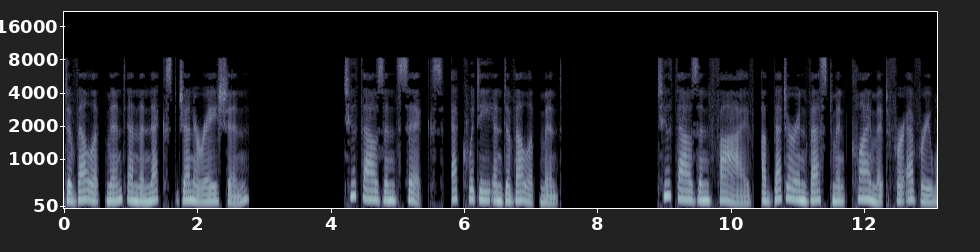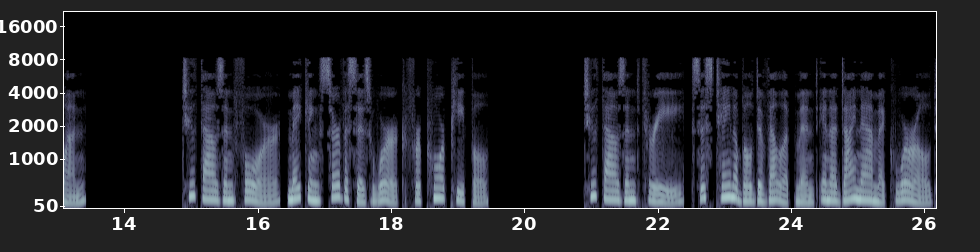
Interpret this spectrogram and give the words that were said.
Development and the Next Generation. 2006, Equity and Development 2005, A Better Investment Climate for Everyone. 2004, Making Services Work for Poor People. 2003, Sustainable Development in a Dynamic World.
